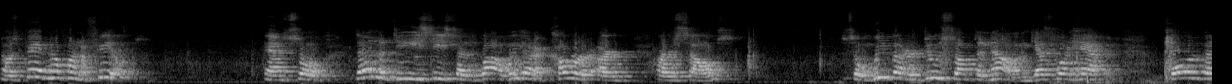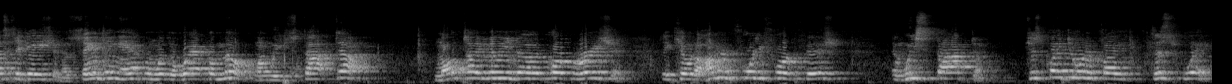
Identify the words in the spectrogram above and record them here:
Now, it's bad enough on the fields. And so, then the DEC says, wow, we gotta cover our, ourselves. So we better do something now. And guess what happened? Full investigation. The same thing happened with the whack of milk when we stopped them. Multi-million dollar corporation. They killed 144 fish and we stopped them just by doing it by this way.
